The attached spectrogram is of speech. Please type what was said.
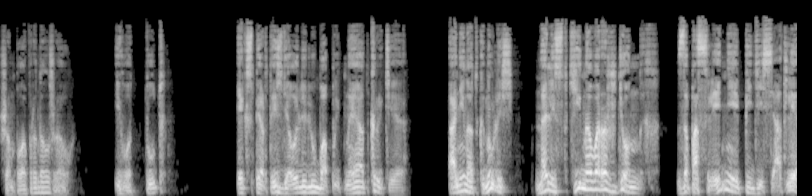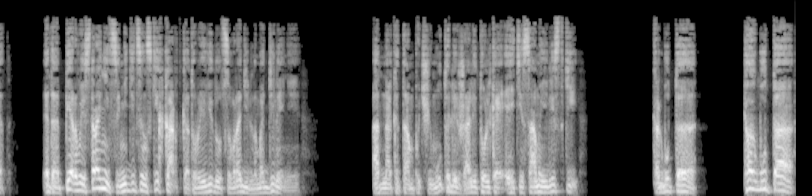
Шампла продолжал. И вот тут эксперты сделали любопытное открытие. Они наткнулись на листки новорожденных за последние 50 лет. Это первые страницы медицинских карт, которые ведутся в родильном отделении. Однако там почему-то лежали только эти самые листки. Как будто... как будто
